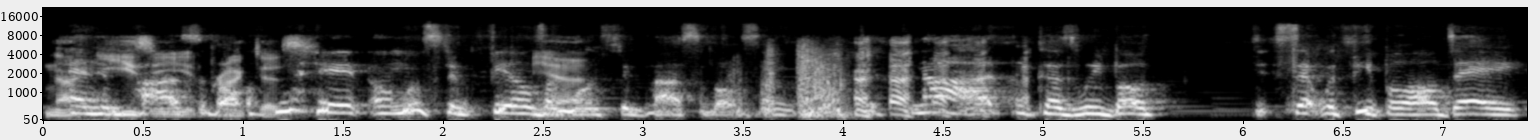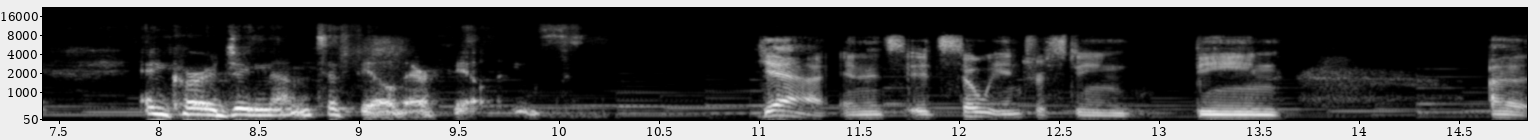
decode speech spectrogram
not and easy impossible. in practice. It almost it feels yeah. almost impossible sometimes. it's not because we both sit with people all day, encouraging them to feel their feelings. Yeah, and it's it's so interesting being. Uh,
